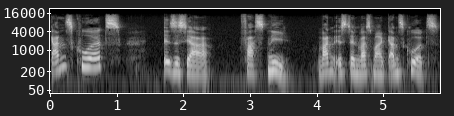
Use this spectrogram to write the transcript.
ganz kurz ist es ja fast nie. Wann ist denn was mal ganz kurz?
